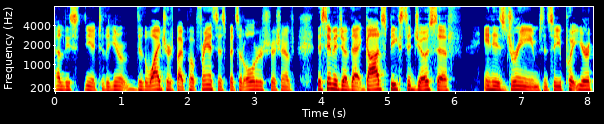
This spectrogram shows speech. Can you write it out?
at least you know to the you know, to the wide church by Pope Francis. But it's an older tradition of this image of that God speaks to Joseph in his dreams, and so you put your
